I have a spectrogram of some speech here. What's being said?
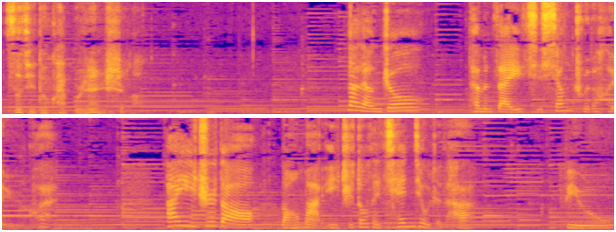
自己都快不认识了。那两周，他们在一起相处的很愉快。阿义知道老马一直都在迁就着他，比如，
